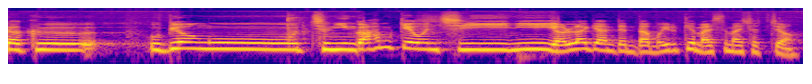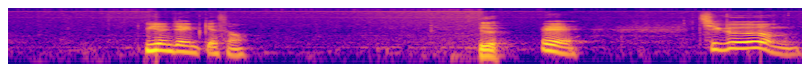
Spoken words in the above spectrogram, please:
아까 그 우병우 증인과 함께 온 지인이 연락이 안 된다 뭐 이렇게 말씀하셨죠. 위원장님께서. 예. 예. 지금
